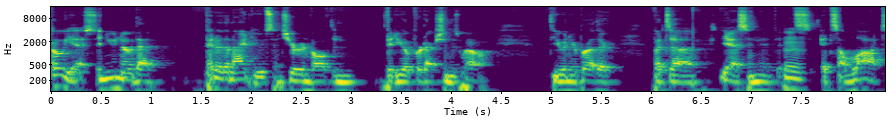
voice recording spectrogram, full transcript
Oh yes, and you know that better than I do since you're involved in video production as well, you and your brother. But uh, yes, and it, it's mm. it's a lot,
